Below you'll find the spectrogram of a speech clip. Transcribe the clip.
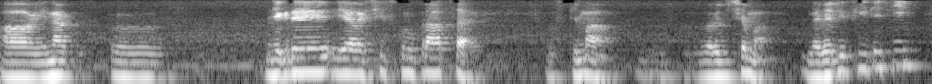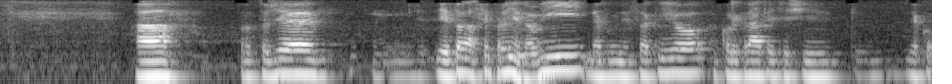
A jinak uh, někdy je lehčí spolupráce s těma s rodičema nevěřících dětí, A protože je to asi pro ně nový, nebo něco takového, a kolikrát je těžší jako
